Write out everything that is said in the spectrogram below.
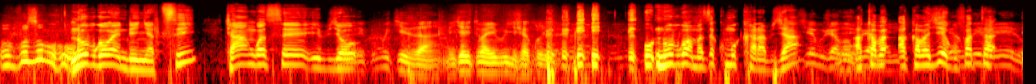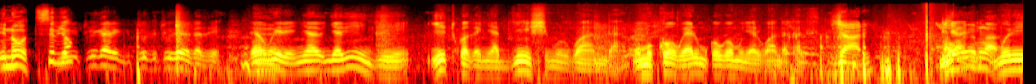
Uvuze ubuhuha. Nubwo wenda inyatsi cyangwa se ibyo kumukiza ni cyo gituma yivugisha kuri nubwo wamaze kumukarabya akaba agiye gufata inoti Twigare- twi- twigaragaze Nya- nyabingi yitwaga nyabyinshi mu rwanda. Ni umukobwa yari umukobwa w'umunyarwandakazi. Byari muri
